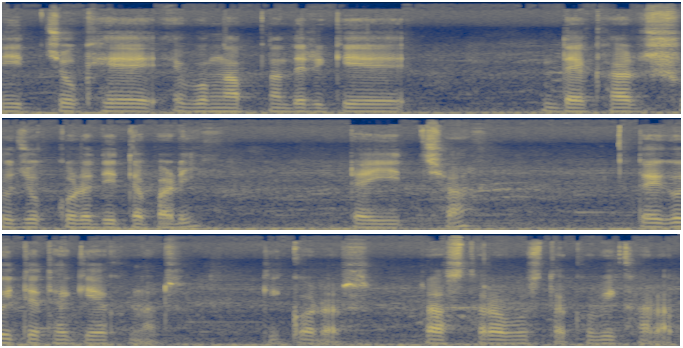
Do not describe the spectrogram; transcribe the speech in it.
নিজ চোখে এবং আপনাদেরকে দেখার সুযোগ করে দিতে পারি, এটাই ইচ্ছা। তো এগোইতে থাকি এখন আর, কী করার? রাস্তার অবস্থা খুবই খারাপ।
